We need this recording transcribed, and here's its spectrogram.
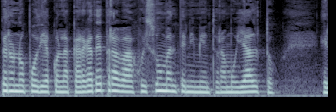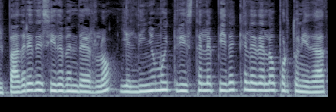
pero no podía con la carga de trabajo y su mantenimiento era muy alto. El padre decide venderlo y el niño muy triste le pide que le dé la oportunidad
